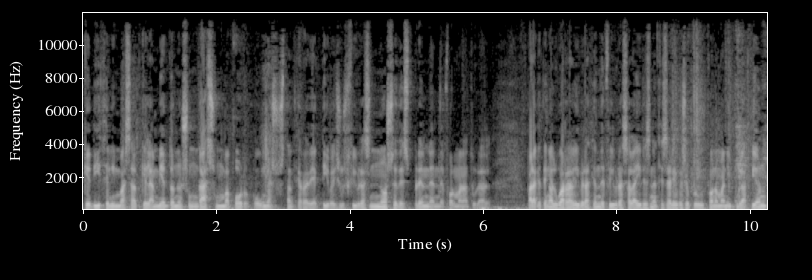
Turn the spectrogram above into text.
que dice el Invasat que el ambiente no es un gas, un vapor o una sustancia radiactiva y sus fibras no se desprenden de forma natural. Para que tenga lugar la liberación de fibras al aire es necesario que se produzca una manipulación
